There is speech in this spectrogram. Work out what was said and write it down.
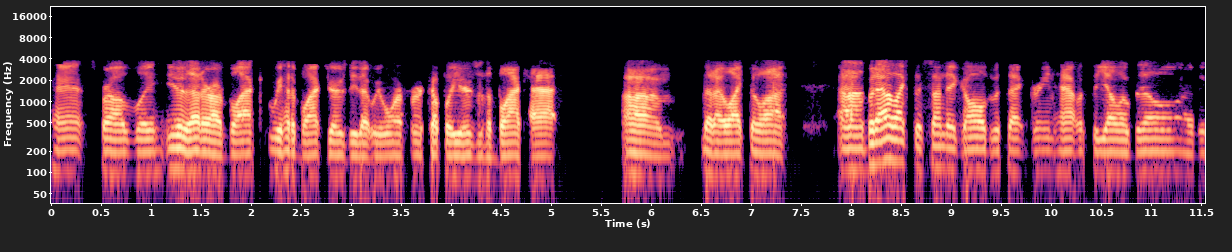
pants, probably either that or our black. We had a black jersey that we wore for a couple of years with a black hat um, that I liked a lot. Uh, but I like the Sunday gold with that green hat with the yellow bill, or the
